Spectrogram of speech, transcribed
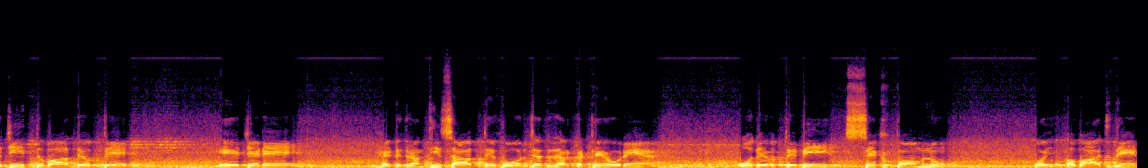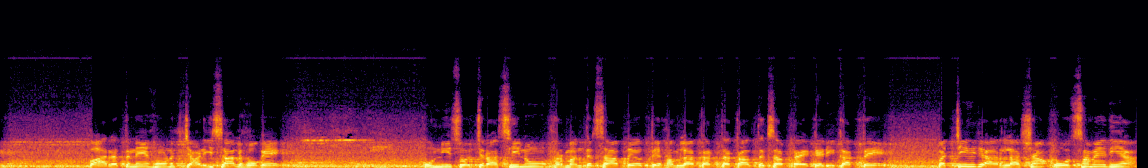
ਅਜੀਤ ਦਵਾਲ ਦੇ ਉੱਤੇ ਇਹ ਜਿਹੜੇ ਹੈੱਡ ਗ੍ਰੰਥੀ ਸਾਹਿਬ ਤੇ ਹੋਰ ਜਥੇਦਾਰ ਇਕੱਠੇ ਹੋ ਰਹੇ ਆ ਉਹਦੇ ਉੱਤੇ ਵੀ ਸਿੱਖ ਕੌਮ ਨੂੰ ਕੋਈ ਆਵਾਜ਼ ਦੇਣ। ਭਾਰਤ ਨੇ ਹੁਣ 40 ਸਾਲ ਹੋ ਗਏ 1984 ਨੂੰ ਹਰਮੰਦਰ ਸਾਹਿਬ ਦੇ ਉੱਤੇ ਹਮਲਾ ਕਰਤਾ ਕਾਲ ਤਖਤ ਸਾਹਿਬ ਟਾਈਟੇਰੀ ਕਰਤੇ। 25000 ਲਾਸ਼ਾਂ ਉਸ ਸਮੇਂ ਦੀਆਂ।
